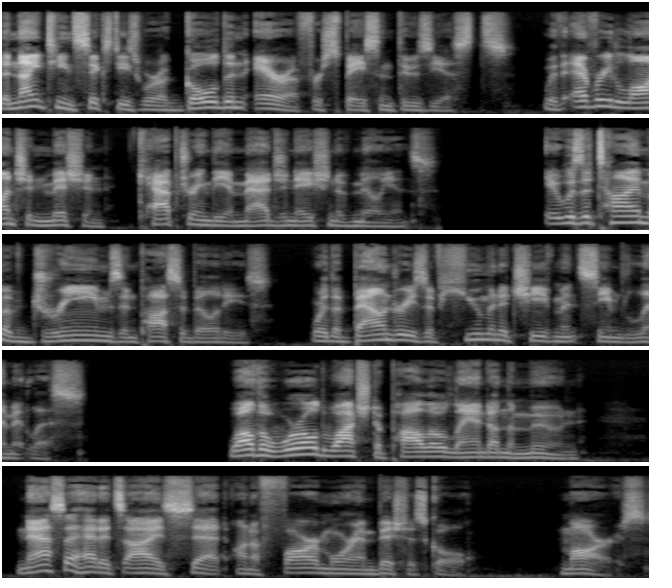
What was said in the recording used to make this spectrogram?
The 1960s were a golden era for space enthusiasts, with every launch and mission capturing the imagination of millions. It was a time of dreams and possibilities, where the boundaries of human achievement seemed limitless. While the world watched Apollo land on the moon, NASA had its eyes set on a far more ambitious goal Mars.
